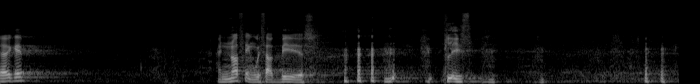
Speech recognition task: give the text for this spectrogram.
Okay. I'm nothing without videos. Please.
